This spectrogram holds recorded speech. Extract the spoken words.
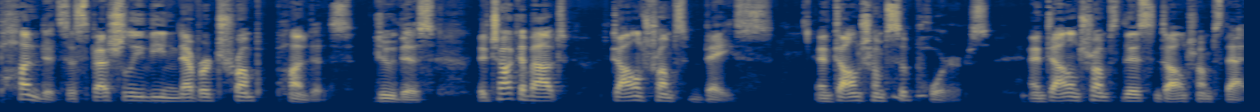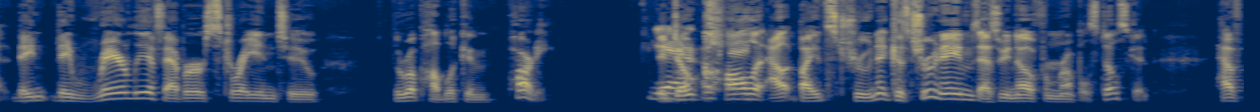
pundits, especially the Never Trump pundits, do this. They talk about Donald Trump's base and Donald Trump's Mm-hmm. supporters and Donald Trump's this and Donald Trump's that. They they rarely, if ever, stray into the Republican Party. They Yeah, don't okay. call it out by its true name because true names, as we know from Rumpelstiltskin, have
